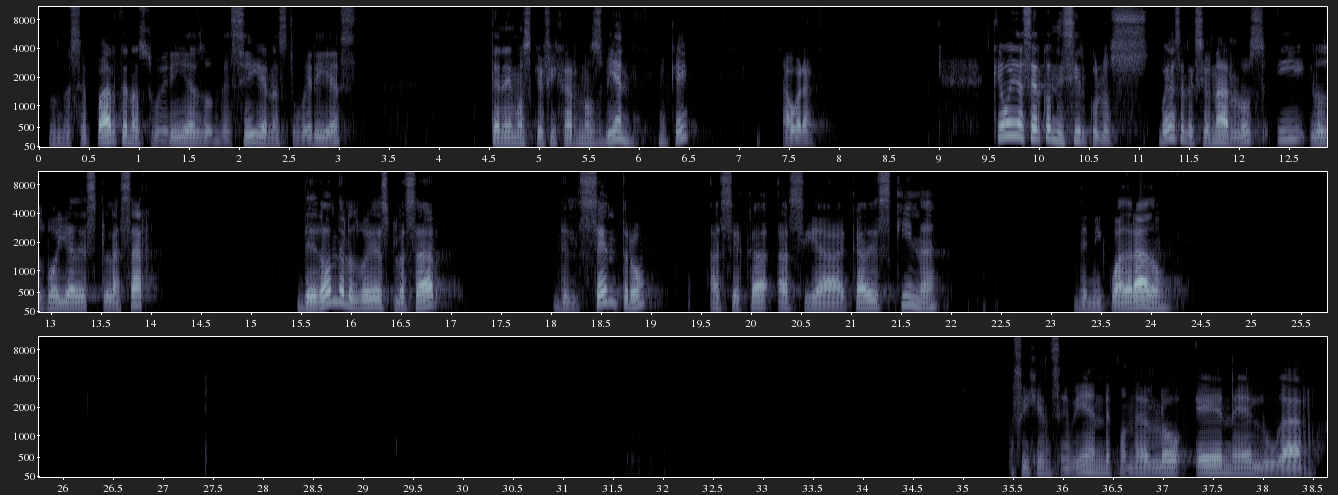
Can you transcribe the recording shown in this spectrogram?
donde se parten las tuberías, donde siguen las tuberías tenemos que fijarnos bien ¿ok? ahora ¿qué voy a hacer con mis círculos? voy a seleccionarlos y los voy a desplazar ¿de dónde los voy a desplazar? del centro hacia acá, hacia cada esquina de mi cuadrado. Fíjense bien de ponerlo en el lugar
